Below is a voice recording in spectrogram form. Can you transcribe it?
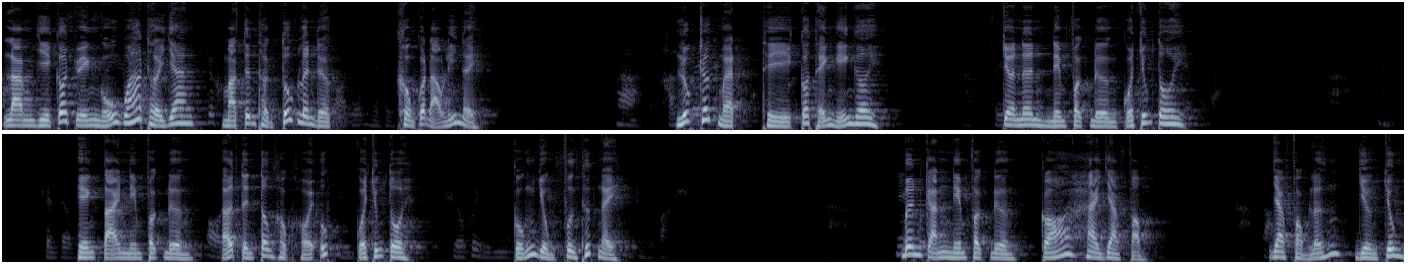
Làm gì có chuyện ngủ quá thời gian mà tinh thần tốt lên được? Không có đạo lý này. Lúc rất mệt thì có thể nghỉ ngơi cho nên niệm phật đường của chúng tôi. Hiện tại niệm phật đường ở tịnh tông học hội úc của chúng tôi cũng dùng phương thức này. Bên cạnh niệm phật đường có hai gian phòng. Gian phòng lớn, giường chung.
